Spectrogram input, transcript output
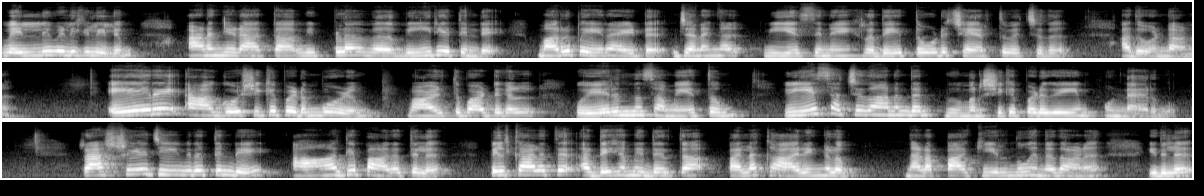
വെല്ലുവിളികളിലും അണഞ്ഞിടാത്ത വിപ്ലവ വീര്യത്തിന്റെ മറുപേരായിട്ട് ജനങ്ങൾ വി എസിനെ ഹൃദയത്തോട് ചേർത്ത് വെച്ചത് അതുകൊണ്ടാണ്. ഏറെ ആഘോഷിക്കപ്പെടുമ്പോഴും വാഴ്ത്തുപാട്ടുകൾ ഉയരുന്ന സമയത്തും വി എസ് അച്യുതാനന്ദൻ വിമർശിക്കപ്പെടുകയും ഉണ്ടായിരുന്നു. രാഷ്ട്രീയ ജീവിതത്തിന്റെ ആദ്യ പാദത്തിൽ പിൽക്കാലത്ത് അദ്ദേഹം എതിർത്ത പല കാര്യങ്ങളും നടപ്പാക്കിയിരുന്നു എന്നതാണ് ഇതിൽ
